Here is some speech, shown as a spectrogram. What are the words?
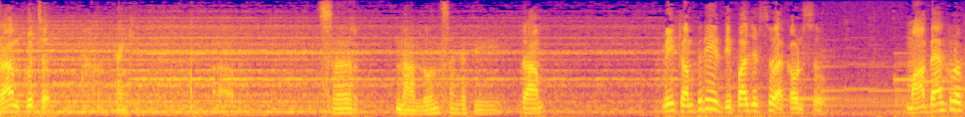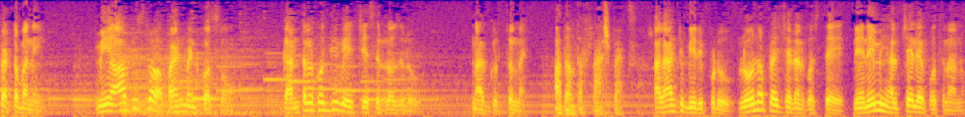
Ram కూర్చో. థ్యాంక్ యూ సార్ నా లోన్ సంగతి రామ్ మీ కంపెనీ డిపాజిట్స్ అకౌంట్స్ మా బ్యాంకులో పెట్టమని మీ ఆఫీస్లో అపాయింట్మెంట్ కోసం గంటల కొద్దీ వెయిట్ చేసిన రోజులు నాకు గుర్తున్నాయి. అదంతా ఫ్లాష్ బ్యాక్ సార్ అలాంటి మీరు ఇప్పుడు లోన్ అప్లై చేయడానికి వస్తే నేనేమి హెల్ప్ చేయలేకపోతున్నాను.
